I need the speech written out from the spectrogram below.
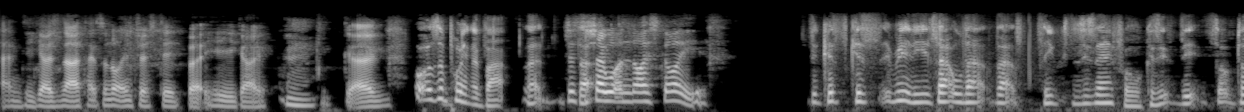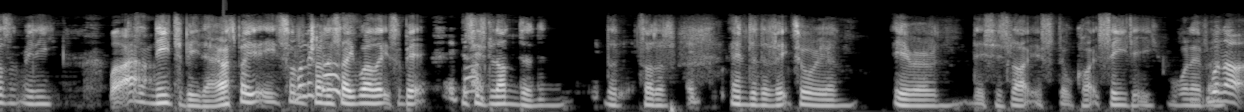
and he goes, no, thanks, I'm not interested, but here you go. Mm. Uh, What was the point of that? that just that, to show what a nice guy he is. because because really is that all that that sequence is there for? Because it, it sort of doesn't really. Well, It doesn't need to be there. I suppose he's sort Well, of trying to say, well, it's a bit. it This does. is London and the sort of end of the Victorian era, and this is like it's still quite seedy, whatever. Well, no.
